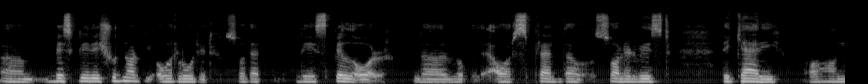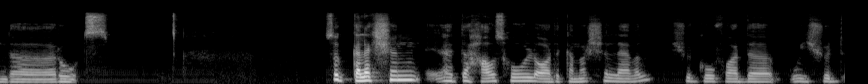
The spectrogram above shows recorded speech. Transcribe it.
um, basically they should not be overloaded so that they spill over the or spread the solid waste they carry on the roads so collection at the household or the commercial level should go for the we should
